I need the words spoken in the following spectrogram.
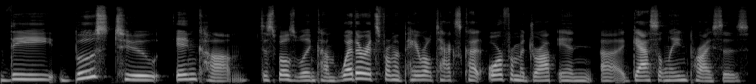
the boost to income, disposable income, whether it's from a payroll tax cut or from a drop in uh, gasoline prices,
